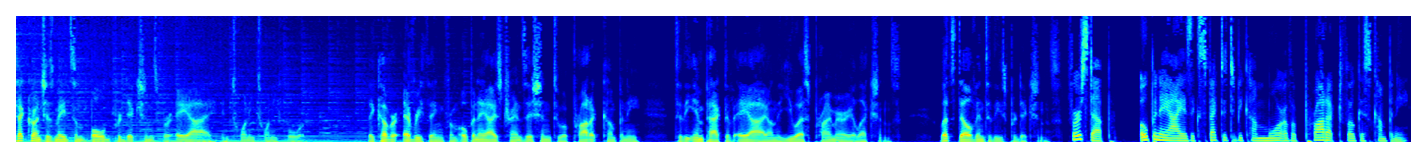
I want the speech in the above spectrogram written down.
TechCrunch has made some bold predictions for AI in 2024. They cover everything from OpenAI's transition to a product company to the impact of AI on the U.S. primary elections. Let's delve into these predictions. First up, OpenAI is expected to become more of a product focused company,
